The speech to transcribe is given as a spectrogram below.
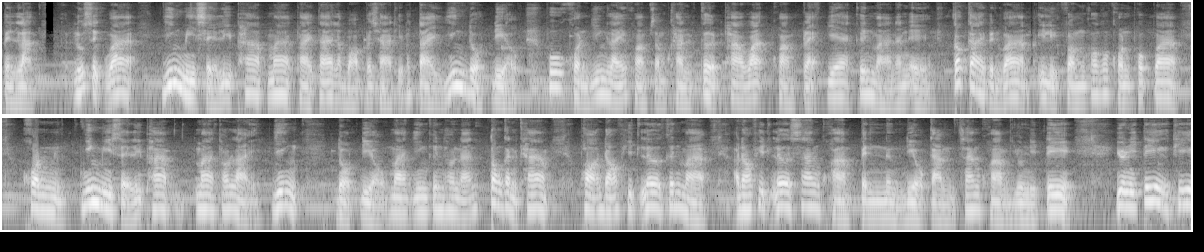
เป็นหลัก รู้สึกว่า ยิ่งมีเสรีภาพมากภายใต้ระบอบประชาธิปไตย ยิ่งโดดเดี่ยว ผู้คนยิ่งไร้ความสำคัญเกิดภาวะความแปลกแยกขึ้นมานั่นเอง ก็กลายเป็นว่าอิริกฟรอมเขาก็ค้นพบว่า คนยิ่งมีเสรีภาพมากเท่าไหร่ ยิ่ง โดดเดี่ยวมากยิ่งขึ้นเท่านั้น ตรงกันข้าม พออดอล์ฟฮิตเลอร์ขึ้นมาอดอล์ฟฮิตเลอร์สร้างความเป็นหนึ่งเดียวกัน สร้างความ unity unity ที่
